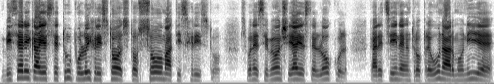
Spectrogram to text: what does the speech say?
Biserica este trupul lui Hristos, to somatis Christu, spune Simeon, și ea este locul care ține într-o preună armonie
